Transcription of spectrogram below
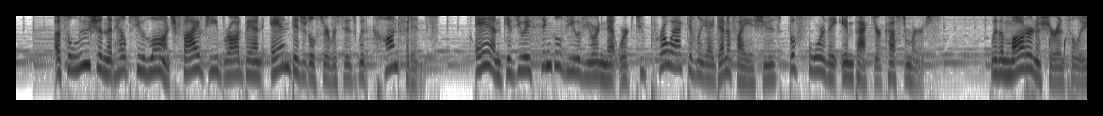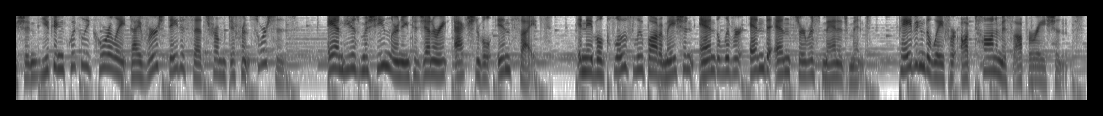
a solution that helps you launch 5G broadband and digital services with confidence and gives you a single view of your network to proactively identify issues before they impact your customers. With a modern assurance solution, you can quickly correlate diverse data sets from different sources and use machine learning to generate actionable insights, enable closed loop automation, and deliver end to end service management, paving the way for autonomous operations.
